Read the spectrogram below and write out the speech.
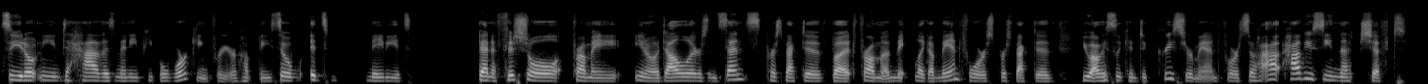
so you don't need to have as many people working for your company. So it's maybe it's beneficial from a you know a dollars and cents perspective but from a like a man force perspective you obviously can decrease your man force. So how, how have you seen that shift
